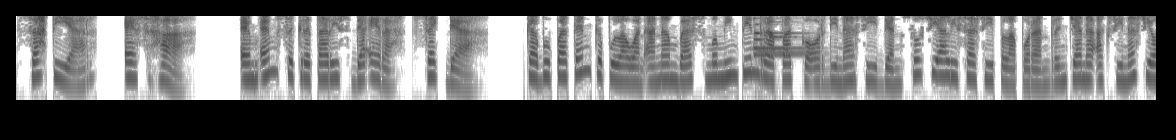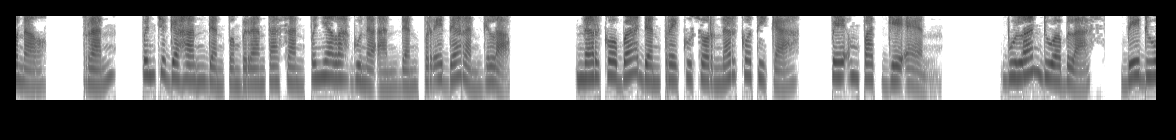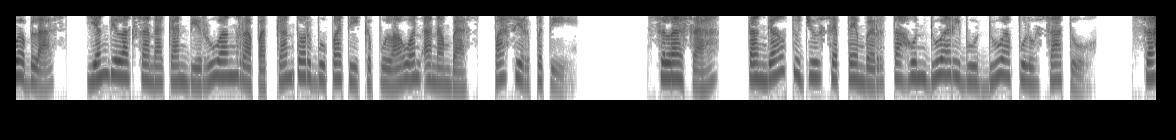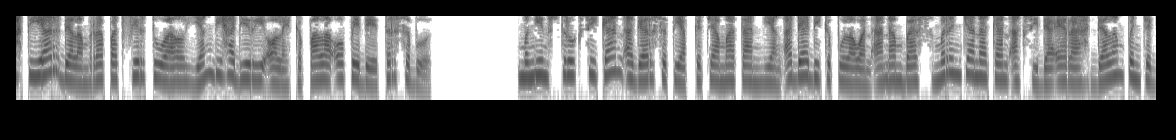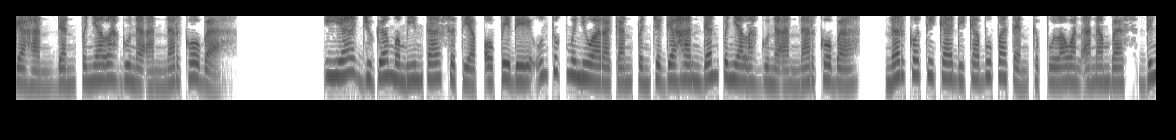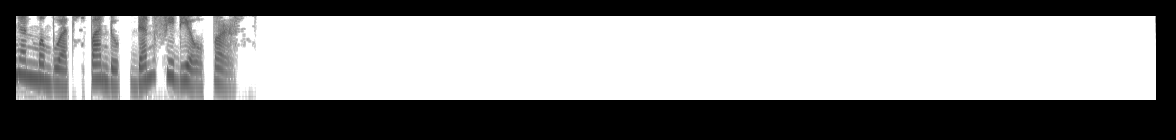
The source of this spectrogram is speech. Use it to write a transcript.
Sahtiar, SH. MM Sekretaris Daerah, Sekda. Kabupaten Kepulauan Anambas memimpin rapat koordinasi dan sosialisasi pelaporan Rencana Aksi Nasional, RAN, pencegahan dan pemberantasan penyalahgunaan dan peredaran gelap. Narkoba dan prekursor narkotika, P4GN. Bulan 12, B12, yang dilaksanakan di ruang rapat kantor Bupati Kepulauan Anambas, Pasir Peti. Selasa, tanggal 7 September tahun 2021. Sahtiar dalam rapat virtual yang dihadiri oleh Kepala OPD tersebut menginstruksikan agar setiap kecamatan yang ada di Kepulauan Anambas merencanakan aksi daerah dalam pencegahan dan penyalahgunaan narkoba. Ia juga meminta setiap OPD untuk menyuarakan pencegahan dan penyalahgunaan narkoba, narkotika di Kabupaten Kepulauan Anambas dengan membuat spanduk dan video pers.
